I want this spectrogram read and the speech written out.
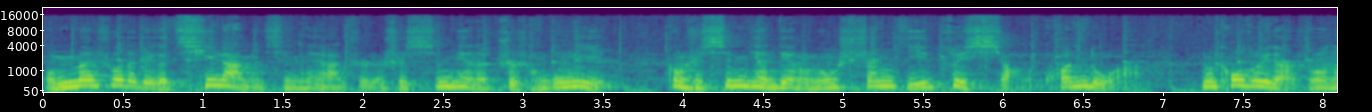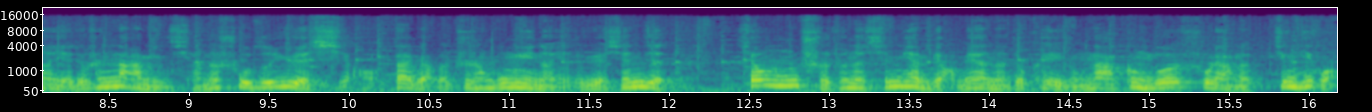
我们一般说的这个七纳米芯片啊，指的是芯片的制成工艺，更是芯片电路中山级最小的宽度啊。那么通俗一点说呢，也就是纳米前的数字越小，代表的制成工艺呢也就越先进。相同尺寸的芯片表面呢，就可以容纳更多数量的晶体管，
